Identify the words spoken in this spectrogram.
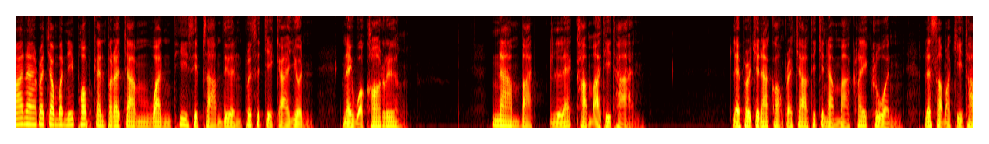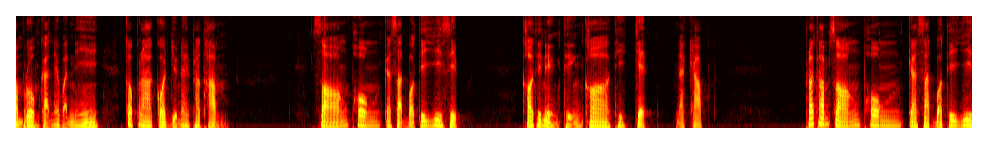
มานาประจำวันนี้พบกันประจำวันที่ 13 เดือนพฤศจิกายน ในหัวข้อเรื่อง นามบัตรและคำอธิษฐาน และพระชนะของพระเจ้าที่จะนำมาใคร่ครวญและสามัคคีธรรมร่วมกันในวันนี้ ก็ปรากฏอยู่ในพระธรรม 2 พงกษัตริย์บทที่ 20 ข้อที่ 1 ถึงข้อที่ 7 นะครับ พระธรรมสองพงกษัตริย์บทที่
